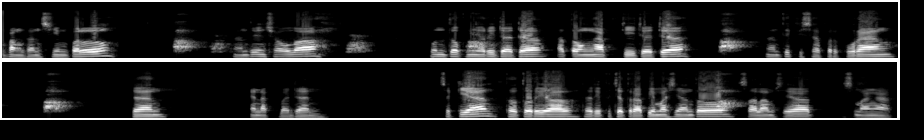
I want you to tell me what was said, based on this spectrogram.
gampang dan simple nanti insya Allah untuk nyeri dada atau ngap di dada nanti bisa berkurang dan enak badan. Sekian tutorial dari pijat terapi Mas Yanto. Salam sehat, semangat.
